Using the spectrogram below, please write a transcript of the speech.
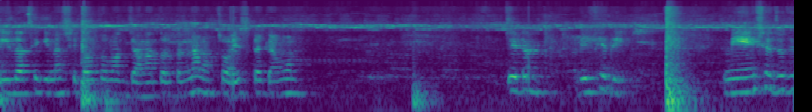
মিল আছে কিনা সেটাও তোমার জানার দরকার না, আমার চয়েসটা কেমন? এটা রেখে দিই। মেয়ে এসে যদি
